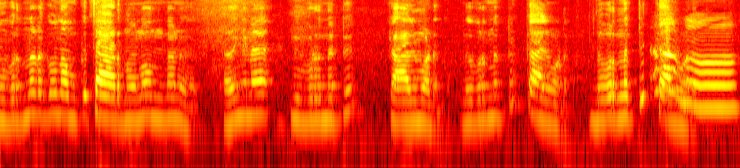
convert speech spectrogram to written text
നിവർന്ന് നടക്കുമ്പോൾ നമുക്ക് ചാടുന്ന ഒന്നാണ്. അതിങ്ങനെ നിവർന്നിട്ട് കാൽ മടക്കും നിവർന്നിട്ട് കാൽ മടക്കും നിവർന്നിട്ട് കാൽ മടക്കും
